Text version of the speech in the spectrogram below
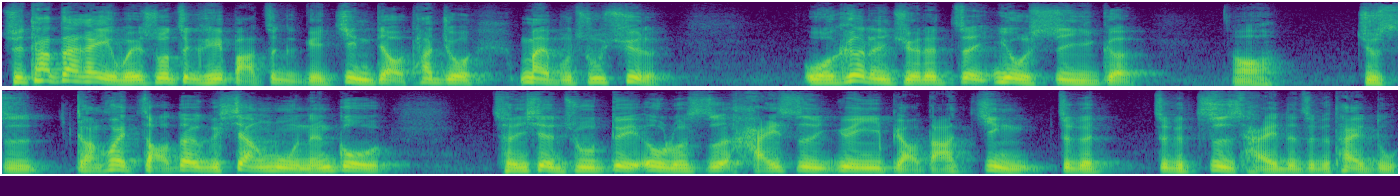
所以他大概以为说这个可以把这个给禁掉，他就卖不出去了。我个人觉得这又是一个哦，就是赶快找到一个项目能够。呈现出对俄罗斯还是愿意表达禁这个这个制裁的这个态度，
